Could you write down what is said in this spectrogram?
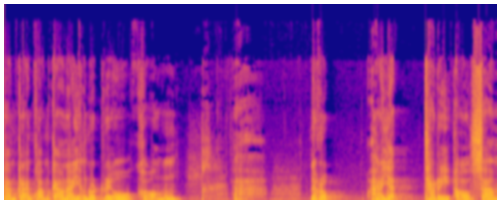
ท่ามกลางความก้าวหน้าอย่างรวดเร็วของนักรบฮายัตทารีอัลซัม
